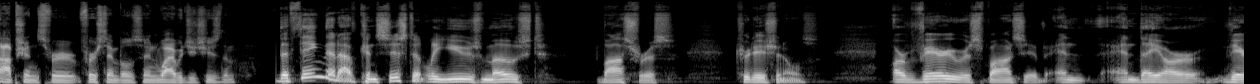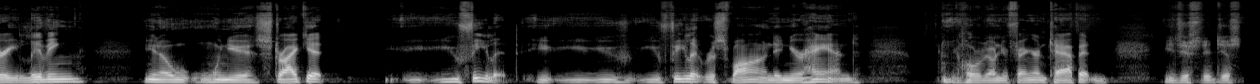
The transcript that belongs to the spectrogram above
options for for cymbals, and why would you choose them? The thing that I've consistently used most Bosphorus traditionals are very responsive and and they are very living. You know, when you strike it, you feel it. You you you feel it respond in your hand. You hold it on your finger and tap it, and you just it just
